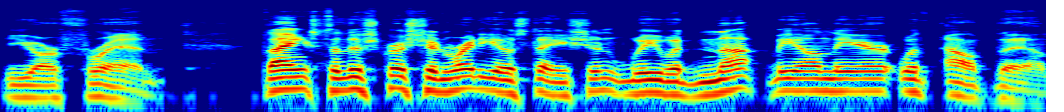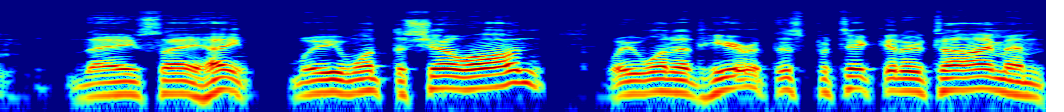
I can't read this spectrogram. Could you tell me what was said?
your friend. Thanks to this Christian radio station, we would not be on the air without them. They say, hey, we want the show on we want it here at this particular time. And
